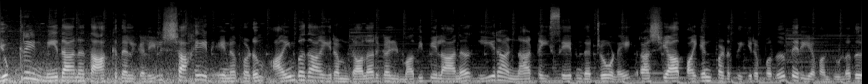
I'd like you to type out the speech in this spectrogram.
யுக்ரைன் மீதான தாக்குதல்களில் ஷஹேட் எனப்படும் ஐம்பதாயிரம் டாலர்கள் மதிப்பிலான ஈரான் நாட்டை சேர்ந்த ட்ரோனை ரஷ்யா பயன்படுத்தியிருப்பது தெரிய வந்துள்ளது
